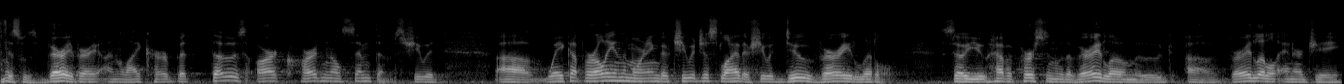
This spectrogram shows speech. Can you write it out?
This was very, very unlike her, but those are cardinal symptoms. She would uh, wake up early in the morning, but she would just lie there. She would do very little. So you have a person with a very low mood, uh, very little energy,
